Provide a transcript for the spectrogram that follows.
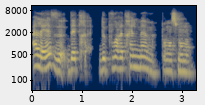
à l'aise d'être, de pouvoir être elle-même pendant ce moment.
